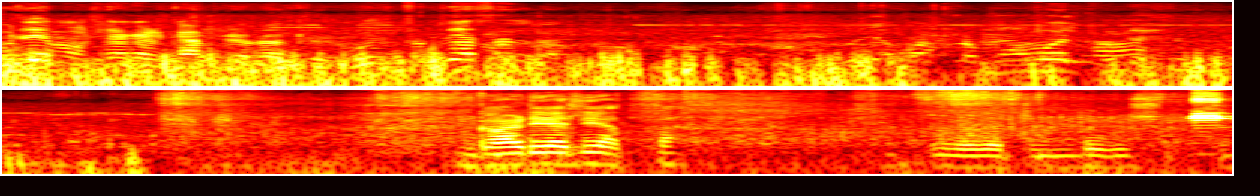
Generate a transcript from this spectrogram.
उद्या मग सगळं काम करत असेल ना? गाडी आली आता. बघा तुम्ही बघू शकता.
